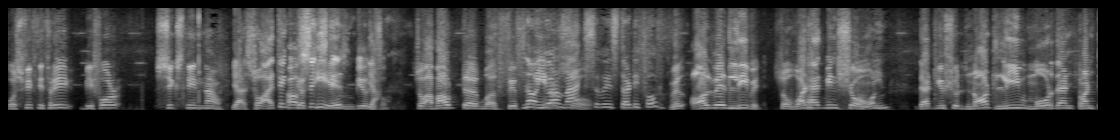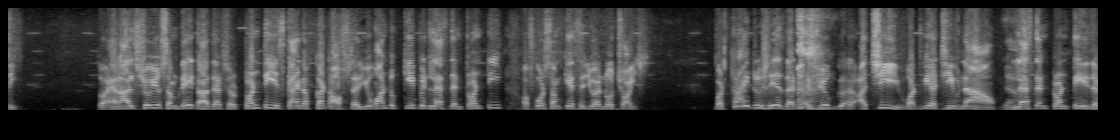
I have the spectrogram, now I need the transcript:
Was 53 before 16 now. yeah, so I think Oh, the key is beautiful. Yeah, so about uh, 15 No, your or max so. is 34. will always leave it. So what has been shown Mean? that you should not leave more than 20. So and I'll show you some data that so 20 is kind of cut off. So you want to keep it less than 20. Of course, some cases you have no choice. But try to say that if you uh, achieve what we achieve now, Yeah. less than 20 is a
